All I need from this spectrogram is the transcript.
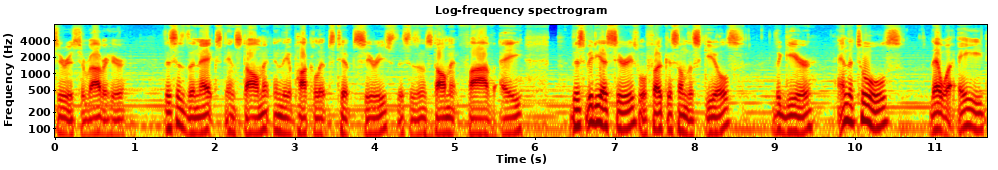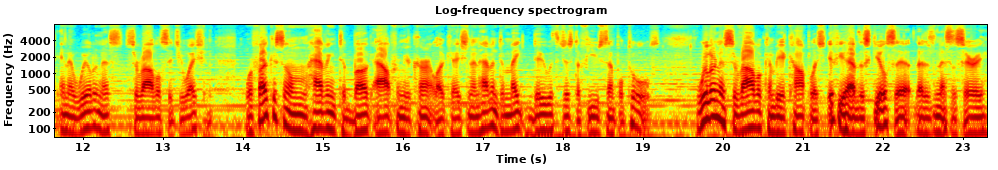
Serious Survivor here. This is the next installment in the Apocalypse Tips series. This is installment 5A. This video series will focus on the skills, the gear, and the tools that will aid in a wilderness survival situation. We're focusing on having to bug out from your current location and having to make do with just a few simple tools. Wilderness survival can be accomplished if you have the skill set that is necessary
